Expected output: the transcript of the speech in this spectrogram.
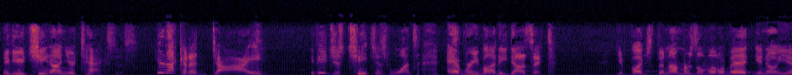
If you cheat on your taxes, you're not going to die. If you just cheat just once, everybody does it. You fudge the numbers a little bit, you know, you,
